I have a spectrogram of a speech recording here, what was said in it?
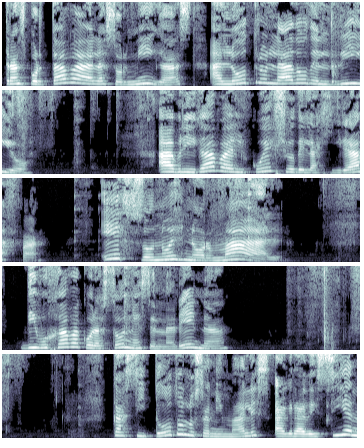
Transportaba a las hormigas al otro lado del río. Abrigaba el cuello de la jirafa. Eso no es normal. Dibujaba corazones en la arena. Casi todos los animales agradecían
